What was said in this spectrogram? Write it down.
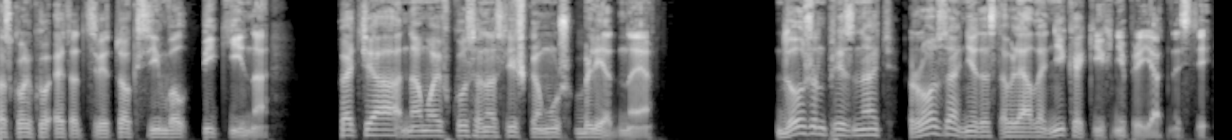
поскольку этот цветок – символ Пекина, хотя, на мой вкус, она слишком уж бледная. Должен признать, Роза не доставляла никаких неприятностей.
